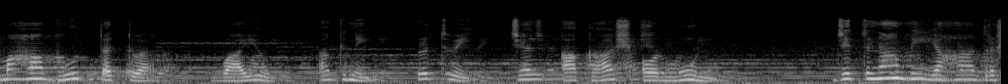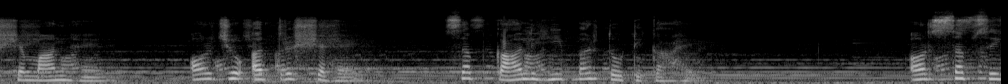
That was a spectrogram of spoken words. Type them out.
महाभूत तत्व, वायु, अग्नि, पृथ्वी, जल, आकाश और मूल, जितना भी यहाँ दृश्यमान है और जो अदृश्य है, सब काल ही पर तो टिका है। और सबसे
